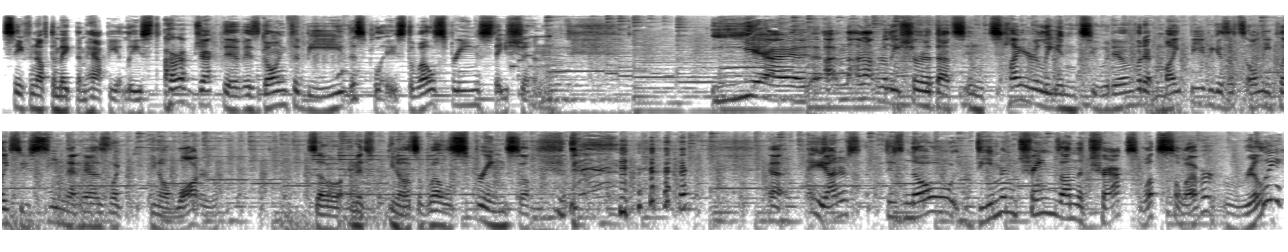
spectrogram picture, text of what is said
safe enough to make them happy at least. Our objective is going to be this place, the Wellspring Station. Yeah, I'm not really sure that that's entirely intuitive, but it might be because it's the only place you've seen that has, like, you know, water. So, and it's, you know, it's a well spring, so... yeah, hey, there's, there's no demon trains on the tracks whatsoever? Really?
